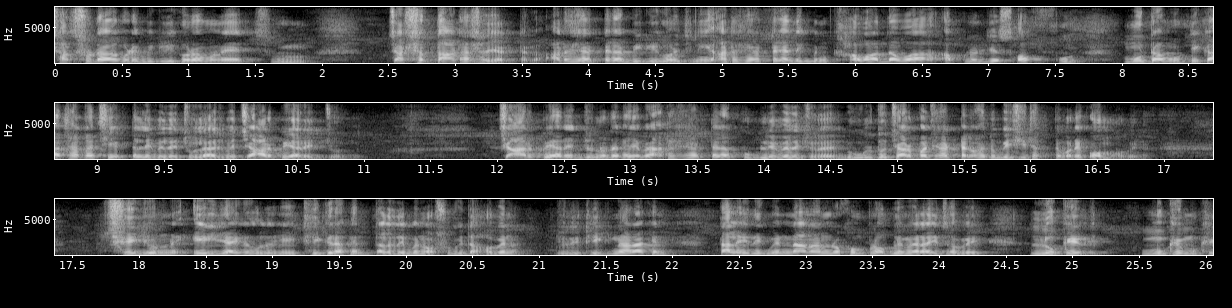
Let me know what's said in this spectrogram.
সাতশো টাকা করে বিক্রি করা মানে চার সাতটা আঠাশ হাজার টাকা। আঠাশ হাজার টাকা বিক্রি করেছেন, এই আঠাশ হাজার টাকা দেখবেন খাওয়া দাওয়া আপনার যে সফট ফুড মোটামুটি কাছাকাছি একটা লেভেলে চলে আসবে চার পেয়ারের জন্য। চার পেয়ারের জন্য দেখা যাবে আঠাশ হাজার টাকা খুব লেভেলে চলে যাবে উল্টো চার পাঁচ হাজার টাকা হয়তো বেশি থাকতে পারে, কম হবে না। সেই জন্য এই জায়গাগুলো যদি ঠিক রাখেন, তাহলে দেখবেন অসুবিধা হবে না। যদি ঠিক না রাখেন, তাহলেই দেখবেন নানান রকম প্রবলেম অ্যারাইজ হবে। লোকের মুখে মুখে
